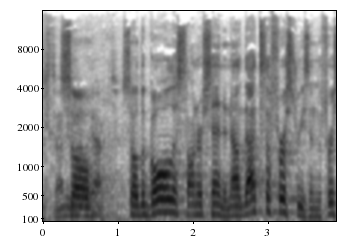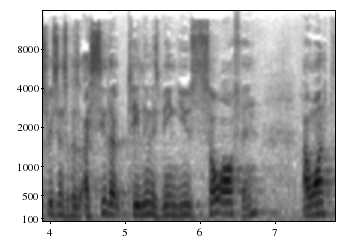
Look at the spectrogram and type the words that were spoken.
so, so the goal is to understand it. Now that's the first reason. The first reason is because I see that Tehillim is being used so often. I want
